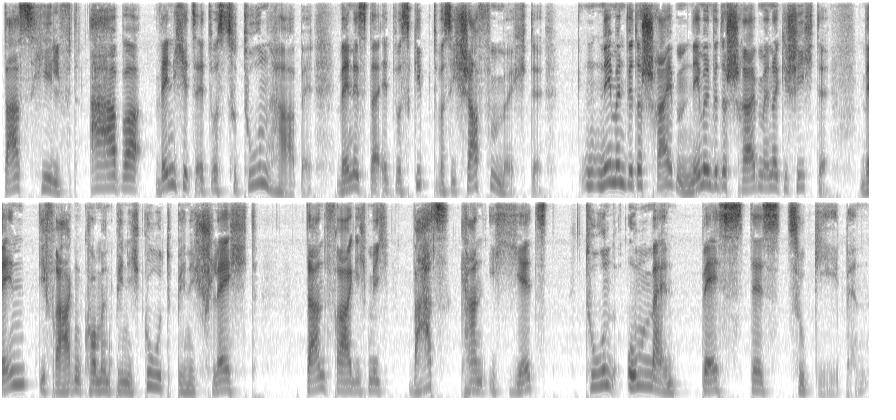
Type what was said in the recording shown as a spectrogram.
Das hilft. Aber wenn ich jetzt etwas zu tun habe, wenn es da etwas gibt, was ich schaffen möchte, nehmen wir das Schreiben, nehmen wir das Schreiben einer Geschichte. Wenn die Fragen kommen, bin ich gut, bin ich schlecht, dann frage ich mich, was kann ich jetzt tun, um mein Bestes zu geben.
